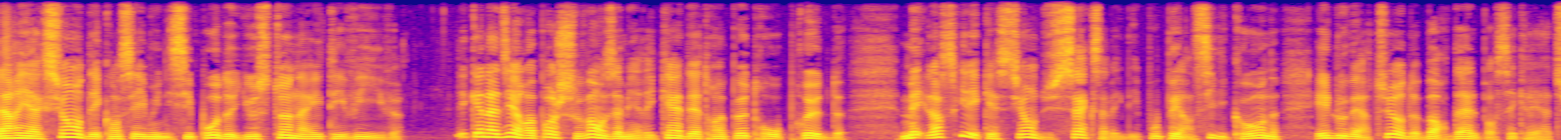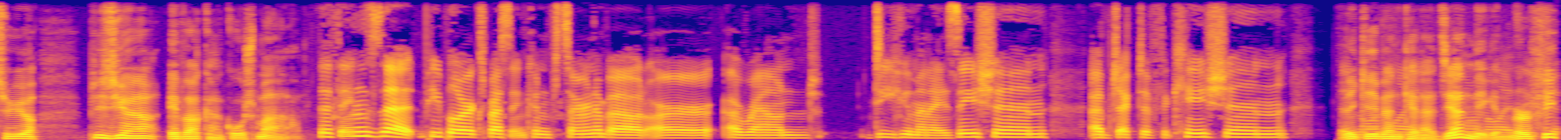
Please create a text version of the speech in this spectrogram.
La réaction des conseillers municipaux de Houston a été vive. Les Canadiens reprochent souvent aux Américains d'être un peu trop prudes, mais lorsqu'il est question du sexe avec des poupées en silicone et de l'ouverture de bordels pour ces créatures, plusieurs évoquent un cauchemar. The things that people are expressing concern about are around dehumanization, objectification. L'écrivaine canadienne Megan Murphy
